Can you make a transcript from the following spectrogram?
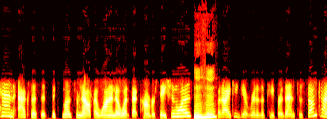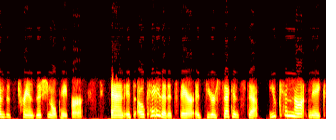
can access it six months from now if I want to know what that conversation was. Mm-hmm. But I could get rid of the paper then. So sometimes it's transitional paper, and it's okay that it's there. It's your second step. You cannot make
